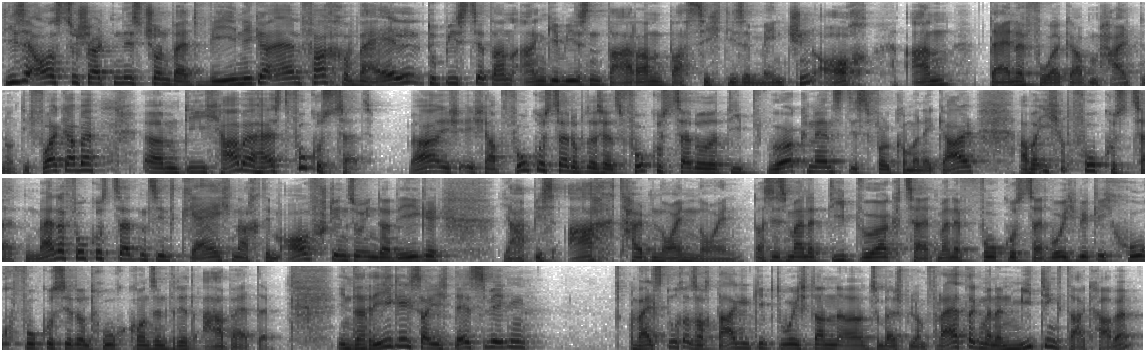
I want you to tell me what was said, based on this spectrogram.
Diese auszuschalten ist schon weit weniger einfach, weil du bist ja dann angewiesen daran, dass sich diese Menschen auch an deine Vorgaben halten. Und die Vorgabe, ähm, die ich habe, heißt Fokuszeit. Ja, ich, ich habe Fokuszeit, ob das jetzt Fokuszeit oder Deep Work nennst, ist vollkommen egal. Aber ich habe Fokuszeiten. Meine Fokuszeiten sind gleich nach dem Aufstehen, so in der Regel, ja, bis acht, halb neun, neun. Das ist meine Deep Work Zeit, meine Fokuszeit, wo ich wirklich hochfokussiert und hochkonzentriert arbeite. In der Regel sage ich deswegen, weil es durchaus auch Tage gibt, wo ich dann äh, zum Beispiel am Freitag meinen Meeting-Tag habe.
